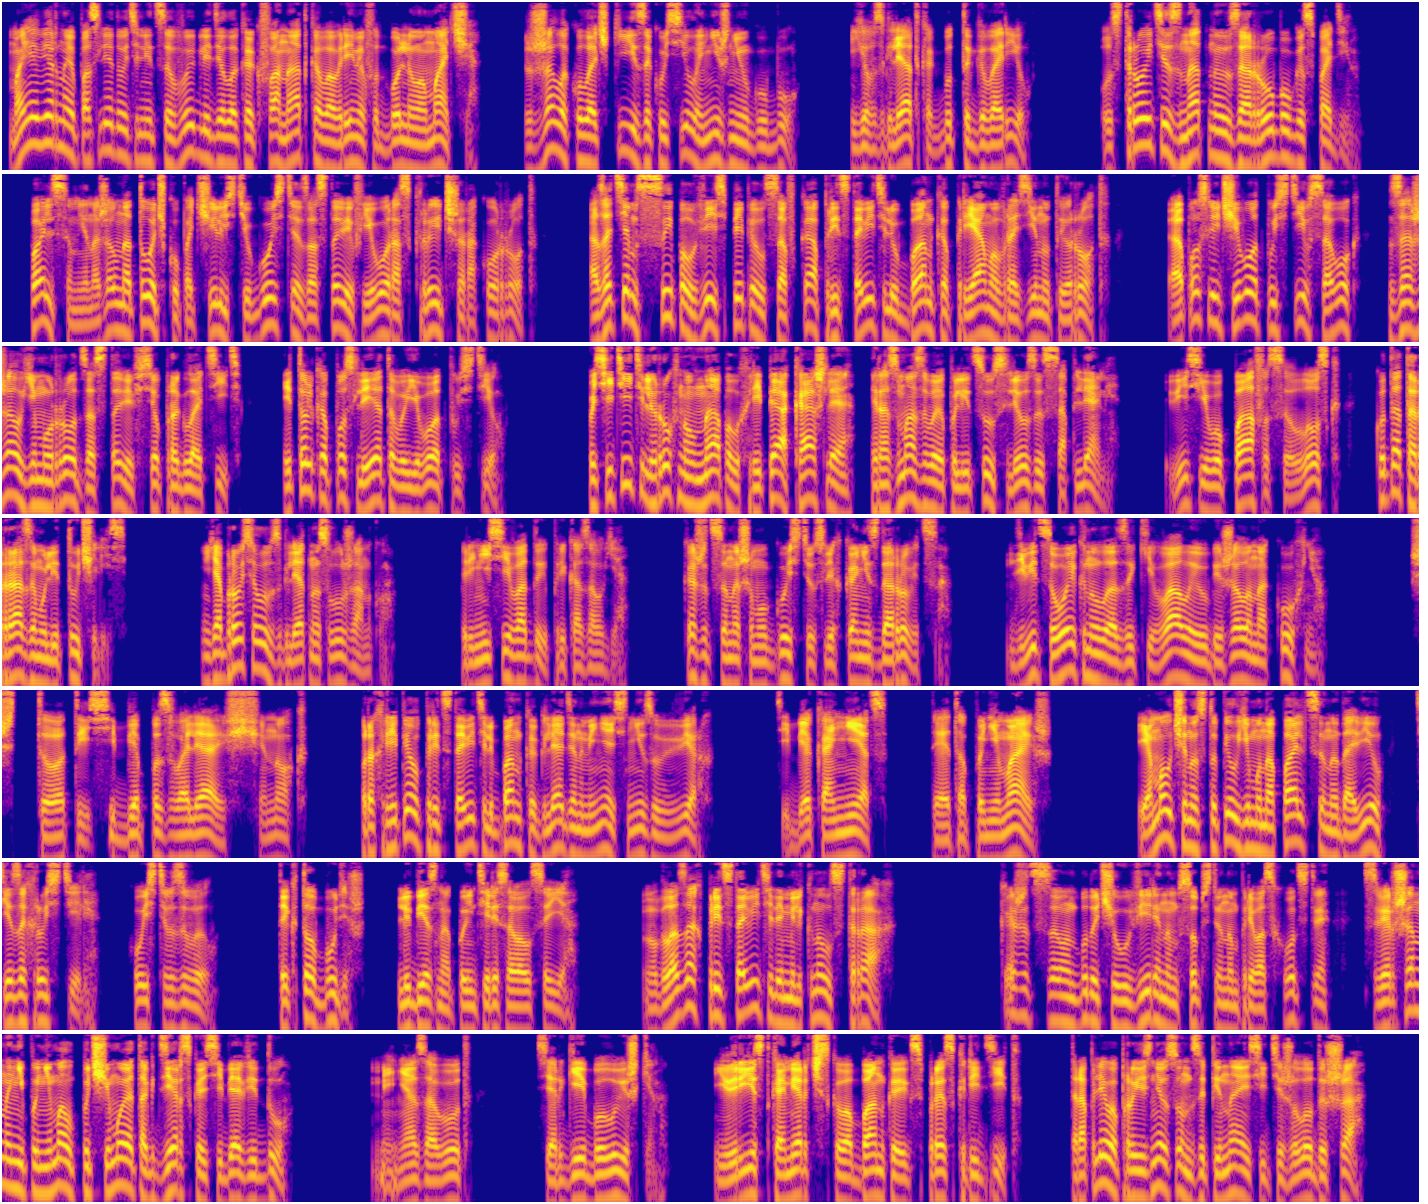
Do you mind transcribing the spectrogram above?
Моя верная последовательница выглядела как фанатка во время футбольного матча. Сжала кулачки и закусила нижнюю губу. Ее взгляд как будто говорил «Устройте знатную зарубу, господин». Пальцем я нажал на точку под челюстью гостя, заставив его раскрыть широко рот. А затем сыпал весь пепел совка представителю банка прямо в разинутый рот. А после чего, отпустив совок, зажал ему рот, заставив все проглотить. И только после этого его отпустил. Посетитель рухнул на пол, хрипя, кашляя и размазывая по лицу слезы с соплями. Весь его пафос и лоск куда-то разом улетучились. Я бросил взгляд на служанку. «Принеси воды», — приказал я. Кажется, нашему гостю слегка не здоровится. Девица ойкнула, закивала и убежала на кухню. «Что ты себе позволяешь, щенок?» прохрипел представитель банка, глядя на меня снизу вверх. Тебе конец. Ты это понимаешь?» Я молча наступил ему на пальцы, надавил, те захрустели. Кость взвыл. «Ты кто будешь?» — любезно поинтересовался я. В глазах представителя мелькнул страх. Кажется, он, будучи уверенным в собственном превосходстве, совершенно не понимал, почему я так дерзко себя веду. «Меня зовут Сергей Булышкин. Юрист коммерческого банка «Экспресс-кредит». Торопливо произнес он, запинаясь и тяжело дыша.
